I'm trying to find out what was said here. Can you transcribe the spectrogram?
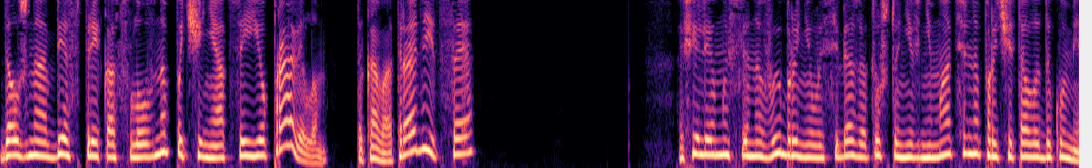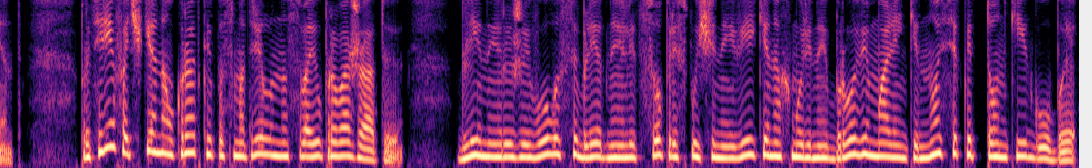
должна беспрекословно подчиняться ее правилам. Такова традиция». Офелия мысленно выбронила себя за то, что невнимательно прочитала документ — Протерев очки, она украдкой посмотрела на свою провожатую. Длинные рыжие волосы, бледное лицо, приспущенные веки, нахмуренные брови, маленький носик и тонкие губы.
